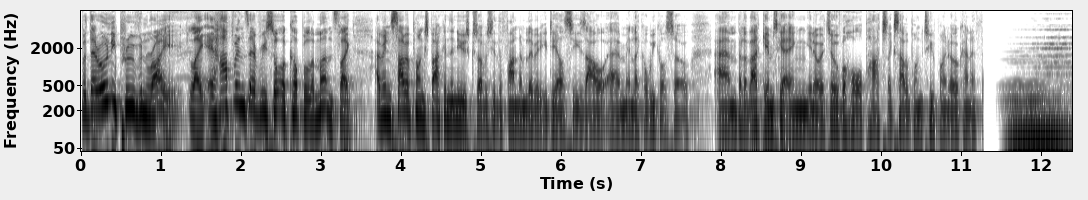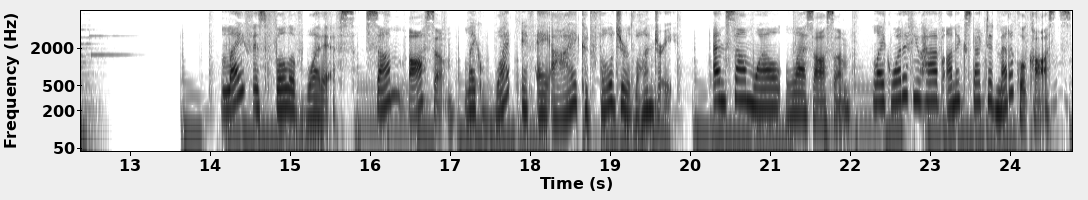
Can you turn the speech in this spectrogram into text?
but they're only proven right. Like it happens every sort of couple of months. Like I mean, Cyberpunk's back in the news because obviously the Phantom Liberty DLC is out um, in like a week or so. Um, but that game's getting you know its overhaul patch like Cyberpunk 2.0 kind of thing. Life is full of what ifs. Some awesome, like what if AI could fold your laundry? And some, well, less awesome, like what if you have unexpected medical costs?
